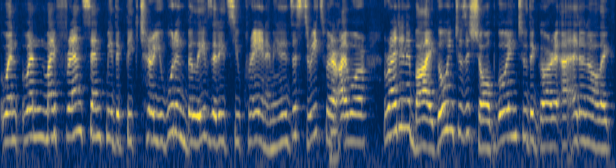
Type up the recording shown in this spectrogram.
When when my friend sent me the picture you wouldn't believe that it's ukraine. I mean it's the streets where i were riding a bike going to the shop going to the garden i, I don't know like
